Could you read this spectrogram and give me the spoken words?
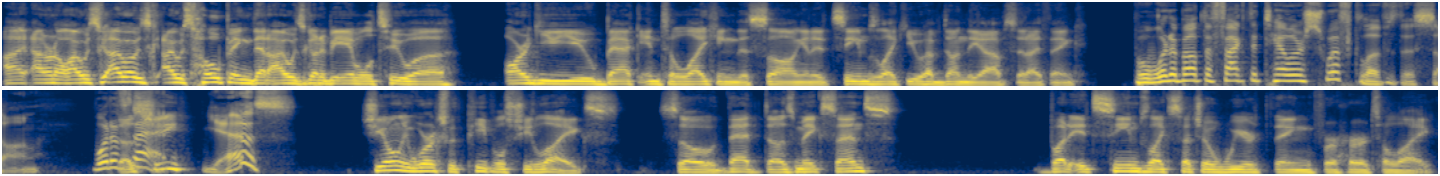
I, I don't know. I was I was I was hoping that I was going to be able to uh, argue you back into liking this song, and it seems like you have done the opposite. I think. But what about the fact that Taylor Swift loves this song? What of Does that? she? Yes. She only works with people she likes, so that does make sense. But it seems like such a weird thing for her to like.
